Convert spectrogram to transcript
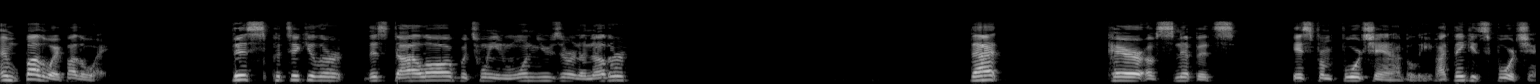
and by the way, by the way, this particular this dialogue between one user and another That pair of snippets is from 4chan, I believe. I think it's 4chan.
